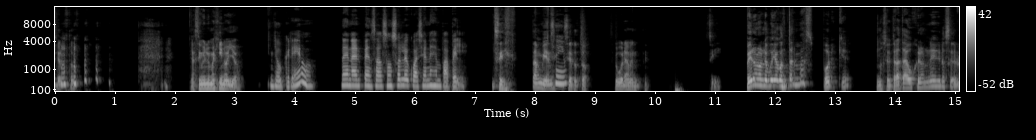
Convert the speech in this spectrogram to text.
¿cierto? Así me lo imagino yo. Yo creo. Deben haber pensado, son solo ecuaciones en papel. Sí, también, Sí. ¿cierto? Seguramente. Sí. Pero no les voy a contar más porque no se trata de agujeros negros el,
